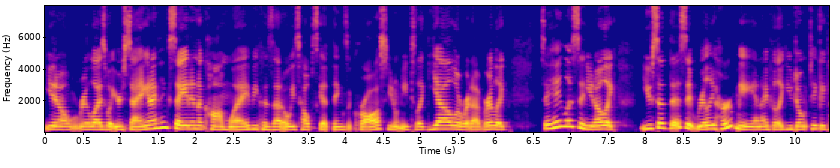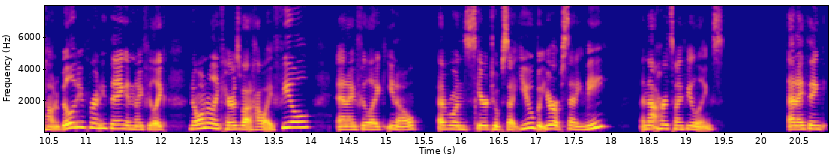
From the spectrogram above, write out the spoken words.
you know, realize what you're saying, and I think say it in a calm way because that always helps get things across. You don't need to like yell or whatever. Like say, hey, listen, you know, like you said this, it really hurt me. And I feel like you don't take accountability for anything. And I feel like no one really cares about how I feel. And I feel like, you know, everyone's scared to upset you, but you're upsetting me. And that hurts my feelings. And I think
